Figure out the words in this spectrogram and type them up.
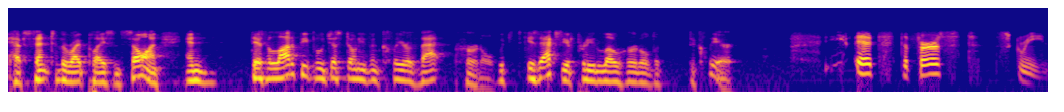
have sent to the right place and so on. And there's a lot of people who just don't even clear that hurdle, which is actually a pretty low hurdle to, to clear. It's the first screen.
